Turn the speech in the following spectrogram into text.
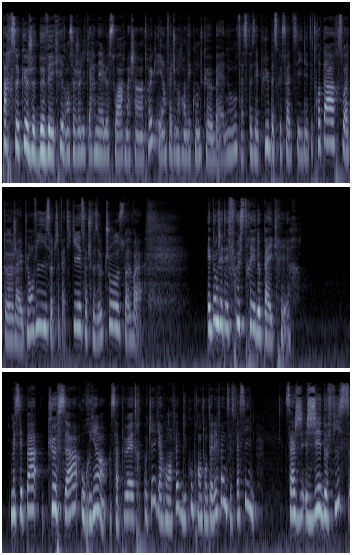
parce que je devais écrire dans ce joli carnet le soir, machin, un truc, et en fait je me rendais compte que ben non, ça se faisait plus parce que soit il était trop tard, soit euh, j'avais plus envie, soit j'étais fatiguée, soit je faisais autre chose, soit voilà. Et donc j'étais frustrée de pas écrire. Mais c'est pas que ça ou rien. Ça peut être, ok, Caro, en fait, du coup, prends ton téléphone, c'est facile. Ça, j'ai d'office,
